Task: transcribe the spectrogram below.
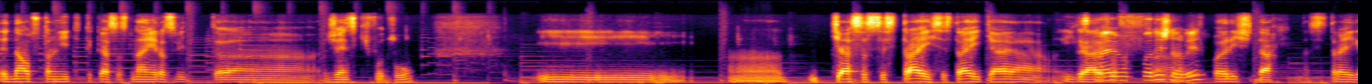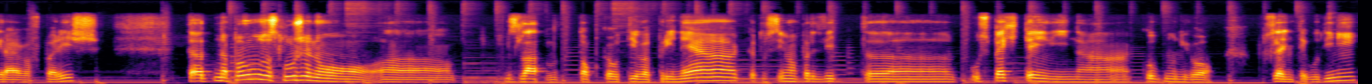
една от страните така с най-развит а, женски футбол. И а, тя с сестра и сестра и тя играе Сестра е в, в Париж, нали? В Париж, да. Сестра играе в Париж. Та, напълно заслужено а, златна топка отива при нея, като си има предвид а, успехите и на клубно ниво последните години.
